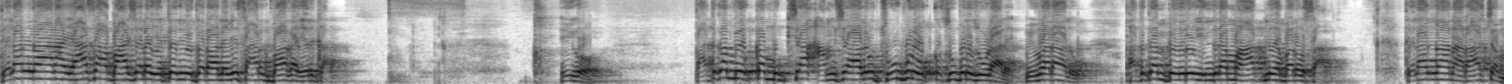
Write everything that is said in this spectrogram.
తెలంగాణ యాస భాషలో ఎట్ట దిగుతారో అనేది సార్కు బాగా ఎరుక. ఇగో పథకం యొక్క ముఖ్య అంశాలు చూపులు ఒక్క చూపులు చూడాలి వివరాలు. పథకం పేరు ఇందిరమ్మ ఆత్మీయ భరోసా. తెలంగాణ రాష్ట్రం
